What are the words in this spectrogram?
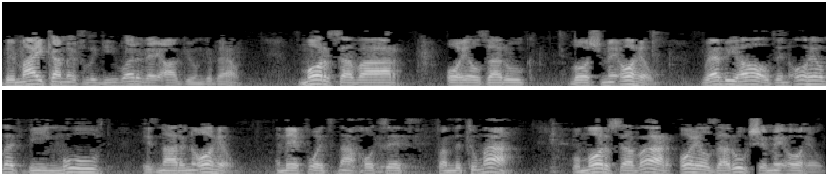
V'mai kameflegi. What are they arguing about? Mor savar ohel zaruk lo shme ohel. Rabbi holds an ohel that's being moved is not an ohel, and therefore it's not chotzetz from the tumah. Umor savar ohel zaruk shme ohel.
